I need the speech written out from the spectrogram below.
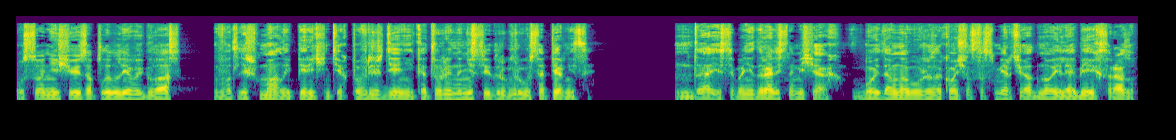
у Сони еще и заплыл левый глаз. Вот лишь малый перечень тех повреждений, которые нанесли друг другу соперницы. Да, если бы они дрались на мечах, бой давно бы уже закончился смертью одной или обеих сразу.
